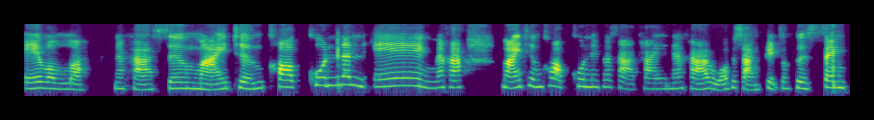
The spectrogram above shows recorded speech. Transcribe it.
eyvallah นะคะ ซึ่งหมายถึงขอบคุณนั่นเองนะคะ หมายถึงขอบคุณในภาษาไทยนะคะ หรือว่าภาษาอังกฤษก็คือ thank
